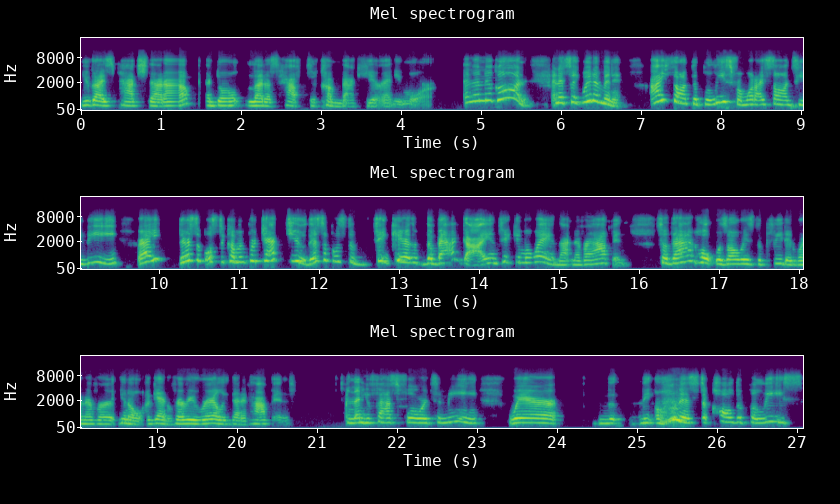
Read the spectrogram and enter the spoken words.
You guys patch that up and don't let us have to come back here anymore. And then they're gone. And it's like, wait a minute. I thought the police, from what I saw on TV, right, they're supposed to come and protect you. They're supposed to take care of the bad guy and take him away. And that never happened. So that hope was always depleted whenever, you know, again, very rarely that it happened. And then you fast forward to me where the, the onus to call the police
